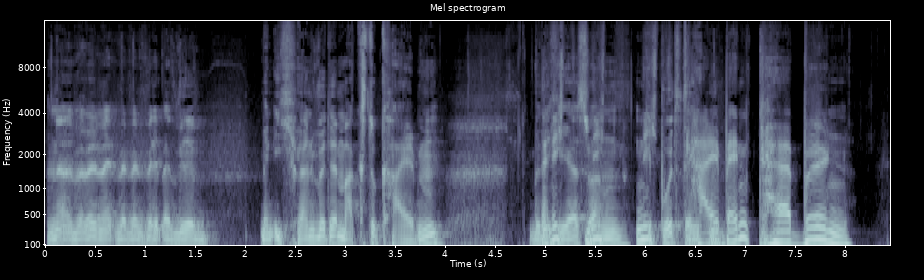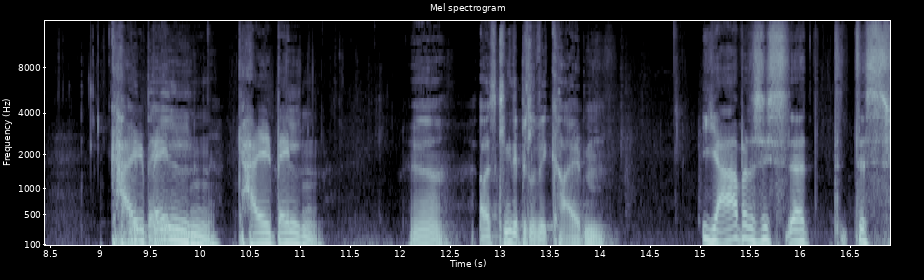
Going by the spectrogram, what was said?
Na, wenn, wenn, wenn, wenn, ich hören würde, magst du Kalben, würde Nein, ich eher so nicht, an nicht Geburt denken. Kalben, Köbeln. Kalbellen. Kalbellen. Ja, aber es klingt ein bisschen wie Kalben. Ja, aber das ist, äh, das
